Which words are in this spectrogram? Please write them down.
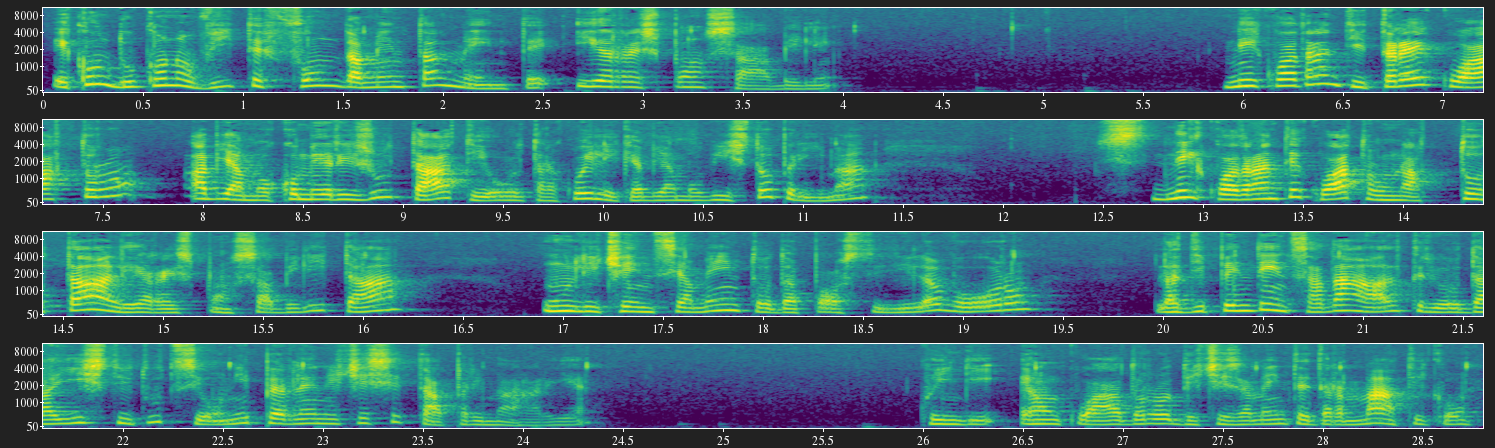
e conducono vite fondamentalmente irresponsabili. Nei quadranti 3 e 4 abbiamo come risultati, oltre a quelli che abbiamo visto prima, nel quadrante 4 una totale responsabilità, un licenziamento da posti di lavoro, la dipendenza da altri o da istituzioni per le necessità primarie. Quindi è un quadro decisamente drammatico.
